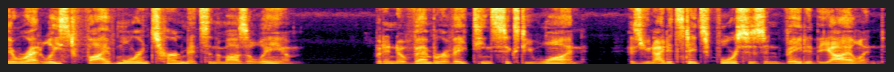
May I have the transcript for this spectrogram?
there were at least five more internments in the mausoleum. But in November of 1861, as United States forces invaded the island,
